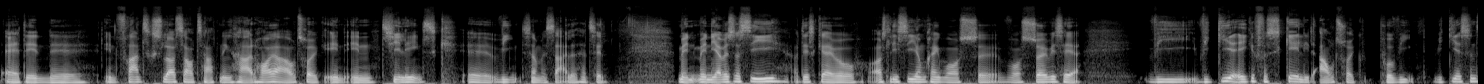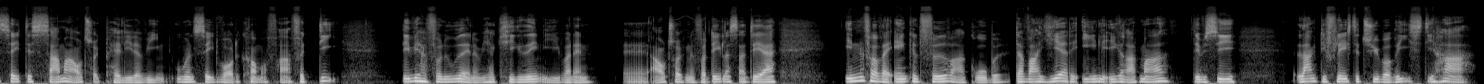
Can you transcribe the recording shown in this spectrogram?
at en, øh, en fransk slotsaftapning har et højere aftryk end en chilensk øh, vin, som er sejlet hertil. Men, men jeg vil så sige, og det skal jeg jo også lige sige omkring vores, øh, vores service her, vi, vi giver ikke forskelligt aftryk på vin. Vi giver sådan set det samme aftryk per liter vin, uanset hvor det kommer fra, fordi det vi har fundet ud af, når vi har kigget ind i, hvordan øh, aftrykkene fordeler sig, det er, inden for hver enkelt fødevaregruppe, der varierer det egentlig ikke ret meget. Det vil sige, langt de fleste typer ris, de har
